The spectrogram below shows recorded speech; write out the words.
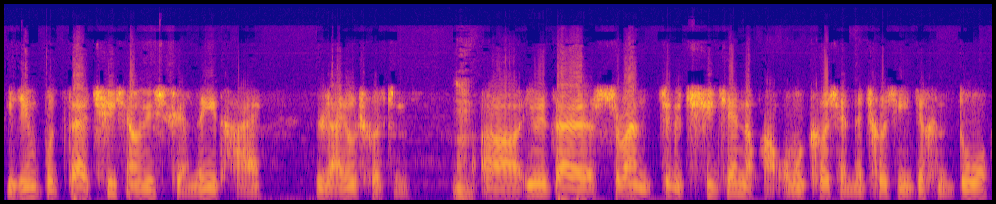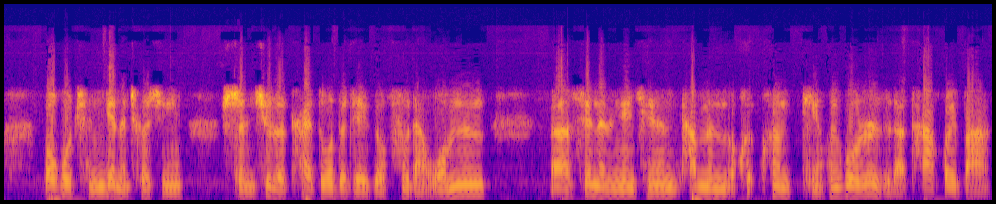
已经不再趋向于选择一台燃油车型。嗯啊、因为在十万这个区间的话，我们可选的车型已经很多，包括纯电的车型，省去了太多的这个负担。我们呃现在的年轻人他们会很挺会过日子的，他会把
